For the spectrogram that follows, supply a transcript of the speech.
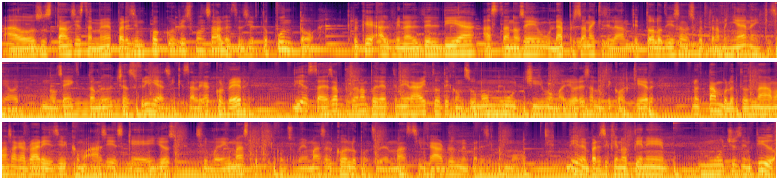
a dos sustancias también me parece un poco irresponsable hasta cierto punto. Creo que al final del día, hasta no sé, una persona que se levante todos los días a las 4 de la mañana y que se, no sé, tome duchas frías y que salga a correr, y hasta esa persona podría tener hábitos de consumo muchísimo mayores a los de cualquier noctámbulo. Entonces nada más agarrar y decir como, ah, sí, es que ellos se mueren más porque consumen más alcohol o consumen más cigarros, me parece como, me parece que no tiene mucho sentido.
